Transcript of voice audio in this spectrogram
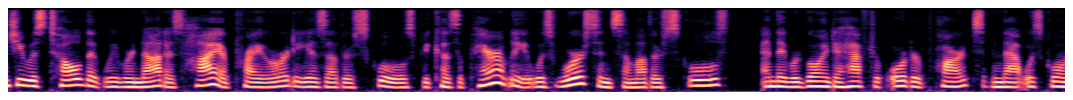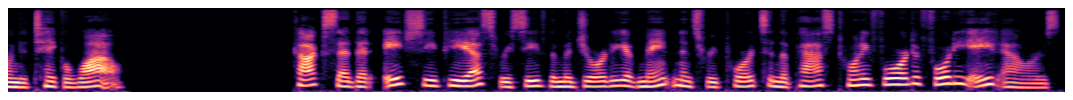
And she was told that we were not as high a priority as other schools because apparently it was worse in some other schools, and they were going to have to order parts and that was going to take a while. Cox said that HCPS received the majority of maintenance reports in the past 24 to 48 hours.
